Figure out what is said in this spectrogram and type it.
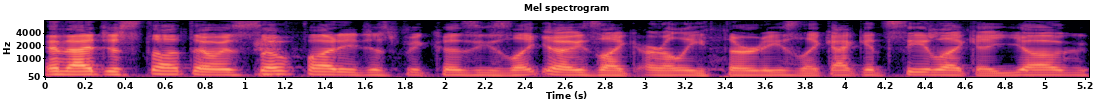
and I just thought that was so funny, just because he's like, you know, he's like early thirties. Like I could see like a young,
